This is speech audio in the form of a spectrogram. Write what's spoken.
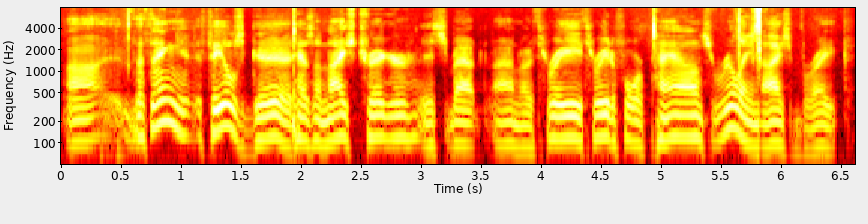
the thing feels good, has a nice trigger. It's about, I don't know, three, three to four pounds. Really nice break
